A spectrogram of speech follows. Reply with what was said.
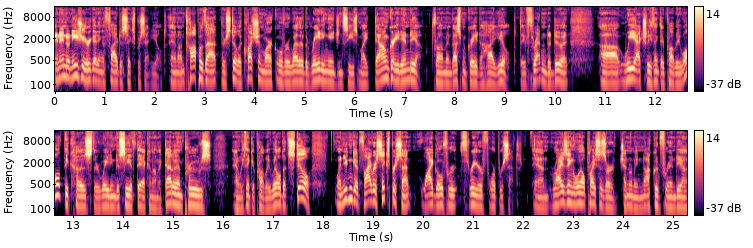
In Indonesia, you're getting a 5 to 6% yield. And on top of that, there's still a question mark over whether the rating agencies might downgrade India from investment grade to high yield. They've threatened to do it. Uh, we actually think they probably won't because they're waiting to see if the economic data improves, and we think it probably will. But still, when you can get 5 or 6%, why go for 3 or 4%? And rising oil prices are generally not good for India.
